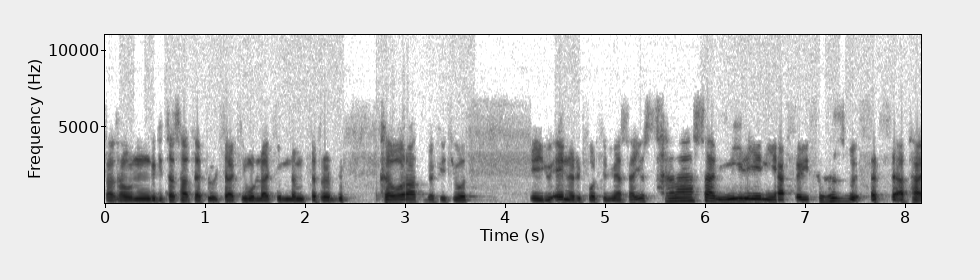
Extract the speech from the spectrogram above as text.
ካሳሁን እንግዲህ ተሳታፊዎቻችን ሁላችን እንደምትረዱ ከወራት በፊት ይወጥ የዩኤን ሪፖርት የሚያሳየው ሰላሳ ሚሊዮን የሀገሪቱ ህዝብ እርዳታ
